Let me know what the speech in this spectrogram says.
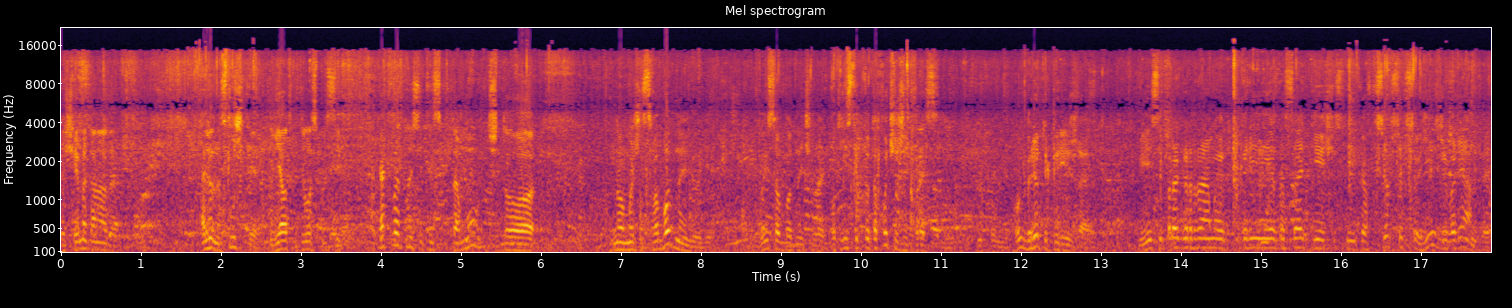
Зачем это надо? Алена, слушайте, я вот хотела спросить, как вы относитесь к тому, что ну, мы же свободные люди, вы свободный человек. Вот если кто-то хочет жить в России, например, он берет и переезжает. Есть и программы переезда соотечественников, все-все-все, есть же варианты.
